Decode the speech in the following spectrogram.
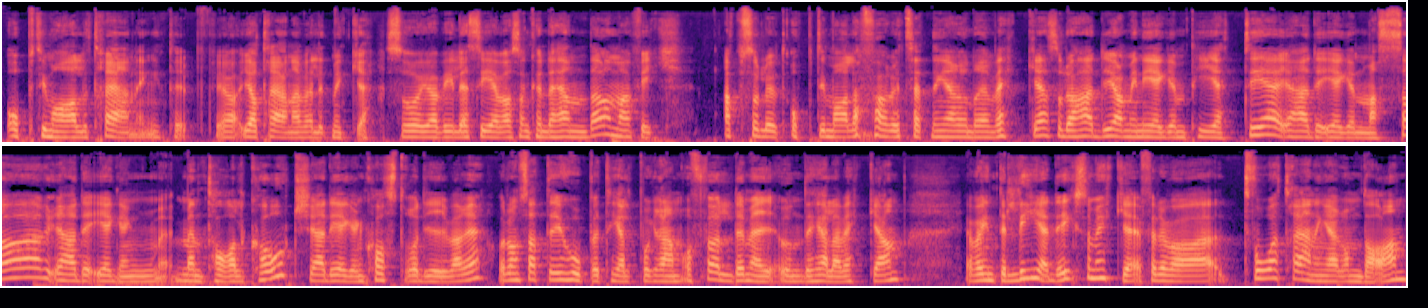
Optimal träning, typ. För jag, jag tränar väldigt mycket. Så jag ville se vad som kunde hända om man fick absolut optimala förutsättningar under en vecka. Så då hade jag min egen PT, jag hade egen massör, jag hade egen mental coach, jag hade egen kostrådgivare. Och de satte ihop ett helt program och följde mig under hela veckan. Jag var inte ledig så mycket för det var två träningar om dagen.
